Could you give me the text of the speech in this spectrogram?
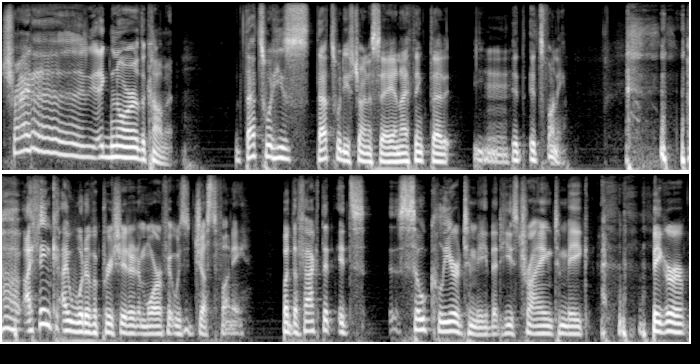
try to ignore the comment. That's what he's that's what he's trying to say, and I think that Hmm. it, it's funny. I think I would have appreciated it more if it was just funny. But the fact that it's so clear to me that he's trying to make bigger,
